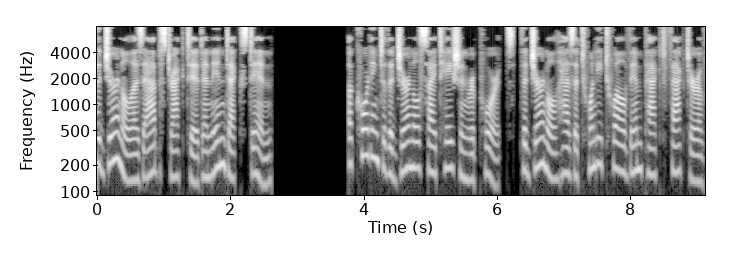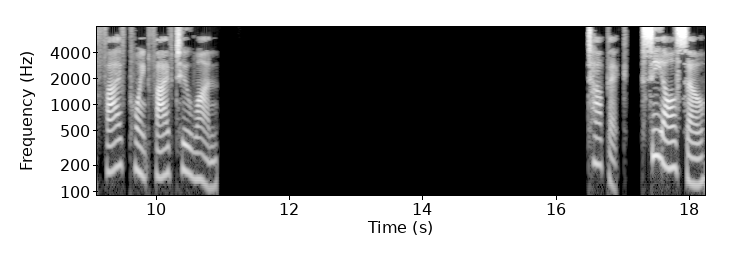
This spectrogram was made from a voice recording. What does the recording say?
The journal is abstracted and indexed in. According to the Journal Citation Reports, the journal has a 2012 impact factor of 5.521. Topic. See also.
